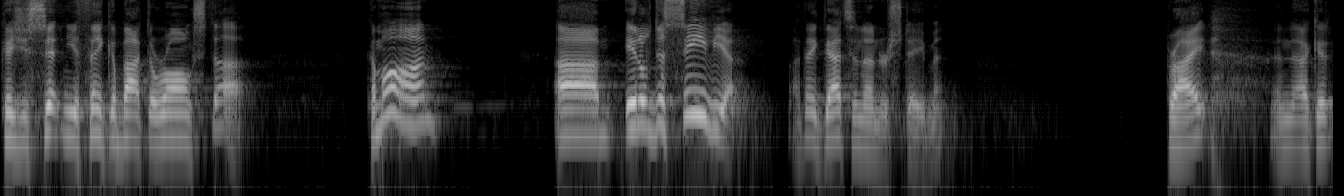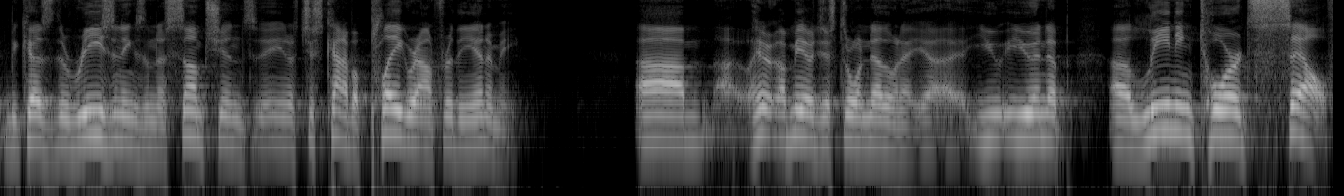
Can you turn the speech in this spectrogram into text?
because you sit and you think about the wrong stuff. Come on. Um, it'll deceive you. I think that's an understatement. Right? And because the reasonings and assumptions, you know, it's just kind of a playground for the enemy. Um, here, let me just throw another one at you. You, you end up uh, leaning towards self,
